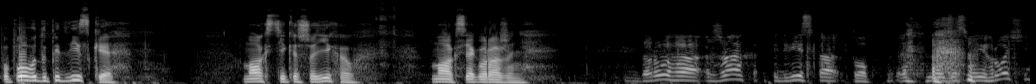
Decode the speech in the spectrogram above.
По поводу підвіски. Макс тільки що їхав. Макс, як враження? Дорога жах, підвізка топ. Навіть за свої гроші,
